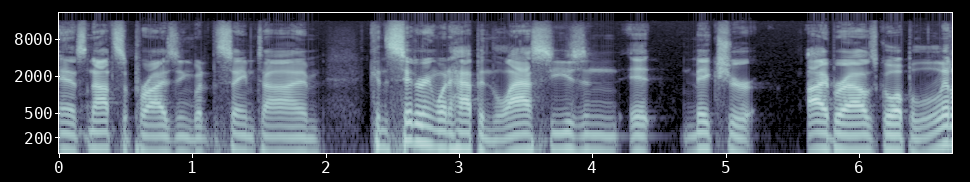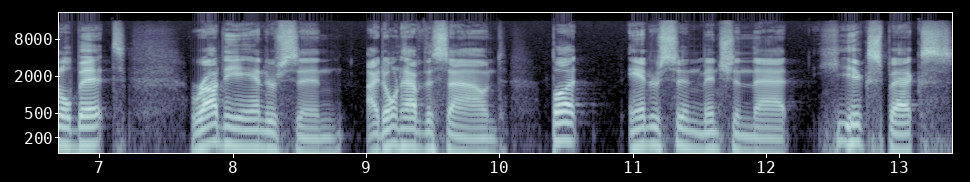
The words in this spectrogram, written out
and it's not surprising, but at the same time, considering what happened last season, it makes your eyebrows go up a little bit. Rodney Anderson, I don't have the sound, but Anderson mentioned that he expects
